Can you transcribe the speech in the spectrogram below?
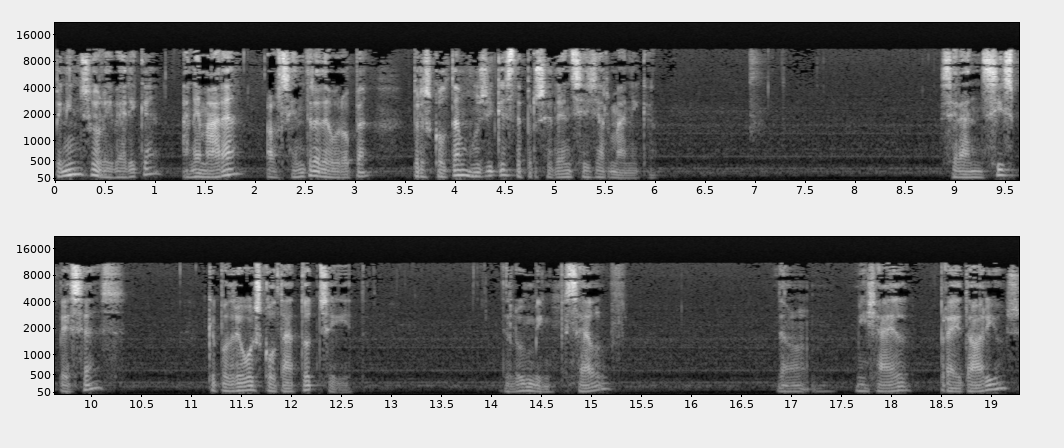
Península ibèrica anem ara al centre d'Europa per escoltar músiques de procedència germànica. Seran sis peces que podreu escoltar tot seguit. De Lumbing Self, del Michael Praetorius,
